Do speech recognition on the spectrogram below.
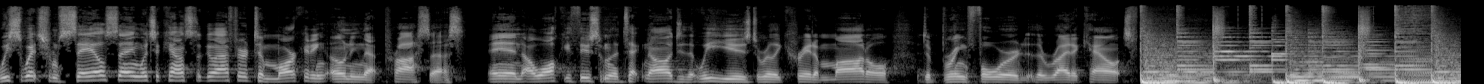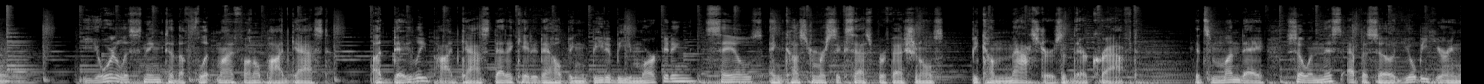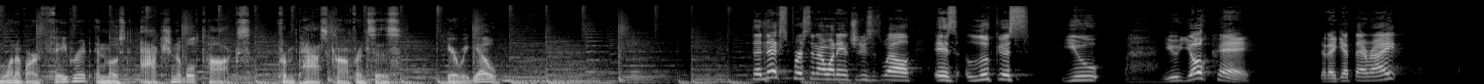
We switched from sales saying which accounts to go after to marketing owning that process. And I'll walk you through some of the technology that we use to really create a model to bring forward the right accounts. You're listening to the Flip My Funnel podcast, a daily podcast dedicated to helping B2B marketing, sales, and customer success professionals become masters of their craft. It's Monday, so in this episode, you'll be hearing one of our favorite and most actionable talks from past conferences. Here we go. The next person I want to introduce as well is Lucas Yu Uyoke. Did I get that right?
